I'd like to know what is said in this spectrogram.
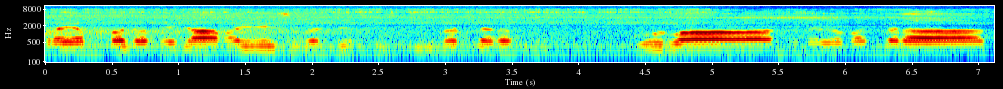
त्र्यम्बकं यजामहे सुगन्धिं पुष्टिवर्धनं पूर्वार्कमेव वन्दनात्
